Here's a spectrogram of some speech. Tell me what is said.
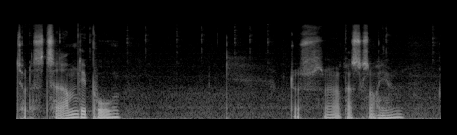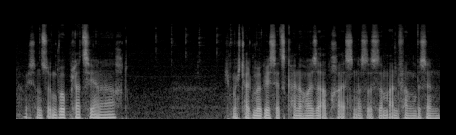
tolles Tramdepot. Das ja, passt das noch hier hin. Habe ich sonst irgendwo Platz hier in der Nacht? Ich möchte halt möglichst jetzt keine Häuser abreißen. Das ist am Anfang ein bisschen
